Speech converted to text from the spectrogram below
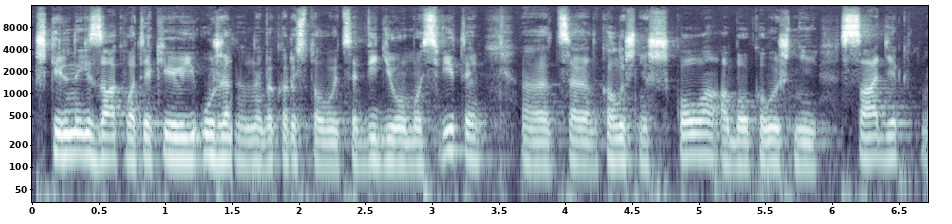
шкільний заклад, який уже не використовується відділом освіти. Е, Це колишня школа або колишній садик. Е,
